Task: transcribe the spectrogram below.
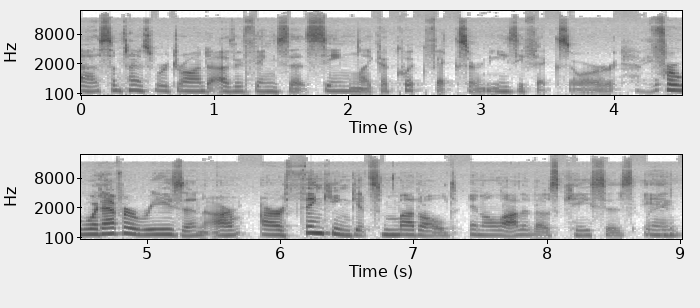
uh, sometimes we're drawn to other things that seem like a quick fix or an easy fix, or right. for whatever reason, our our thinking gets muddled in a lot of those cases. Right. And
